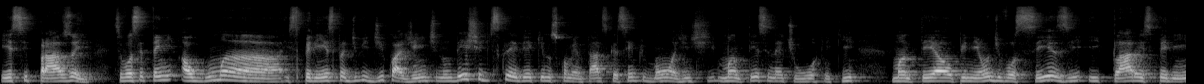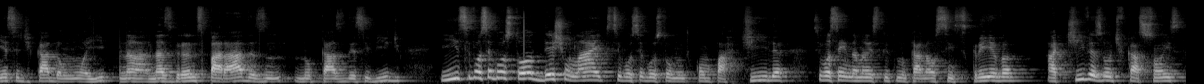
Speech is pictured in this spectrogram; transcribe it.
esse prazo aí. Se você tem alguma experiência para dividir com a gente, não deixe de escrever aqui nos comentários, que é sempre bom a gente manter esse network aqui, manter a opinião de vocês e, e claro, a experiência de cada um aí na, nas grandes paradas, no caso desse vídeo. E se você gostou, deixa um like, se você gostou muito, compartilha. Se você ainda não é inscrito no canal, se inscreva, ative as notificações,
